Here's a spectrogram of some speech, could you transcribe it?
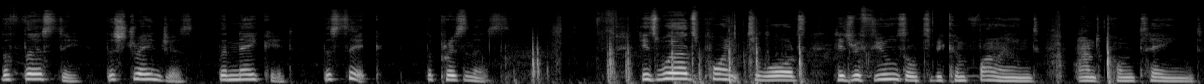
the thirsty, the strangers, the naked, the sick, the prisoners. His words point towards his refusal to be confined and contained.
